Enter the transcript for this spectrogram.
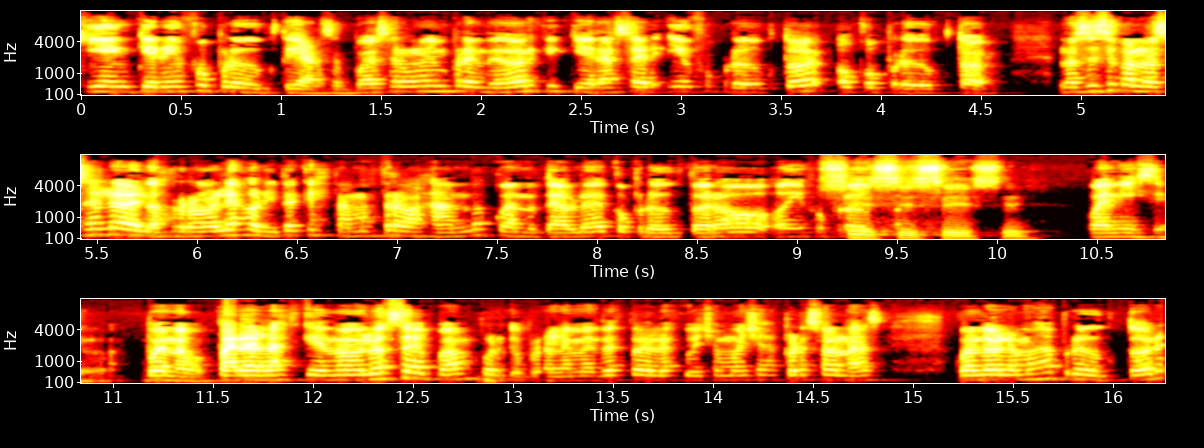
quien quiere infoproductearse. Puede ser un emprendedor que quiera ser infoproductor o coproductor. No sé si conoces lo de los roles ahorita que estamos trabajando, cuando te hablo de coproductor o, infoproductor. Sí, sí, sí, sí. Buenísimo. Bueno, para las que no lo sepan, porque probablemente esto lo escuchan muchas personas, cuando hablamos de productor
